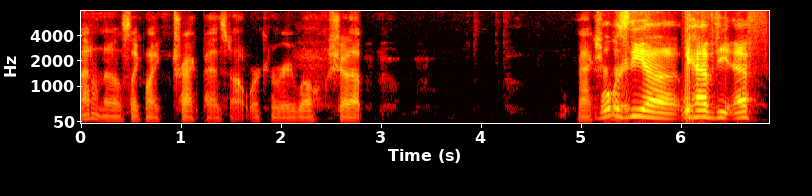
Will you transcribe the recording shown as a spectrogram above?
I don't know. It's like my trackpad's not working very well. Shut up. Max, What was great. the uh we have the F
